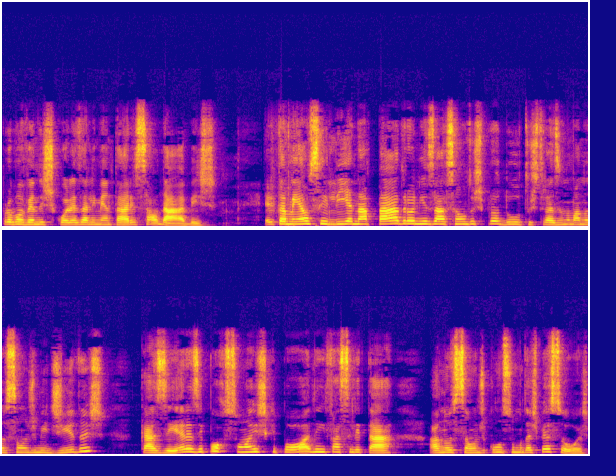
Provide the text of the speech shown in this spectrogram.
promovendo escolhas alimentares saudáveis. Ele também auxilia na padronização dos produtos, trazendo uma noção de medidas caseiras e porções que podem facilitar a noção de consumo das pessoas.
